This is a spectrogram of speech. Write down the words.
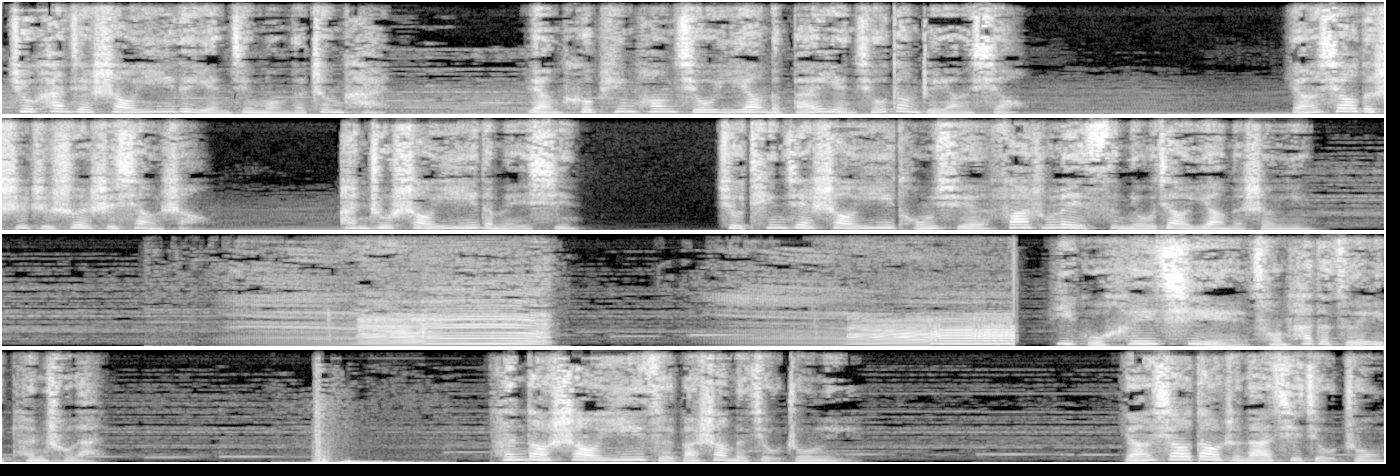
就看见邵依依的眼睛猛地睁开，两颗乒乓球一样的白眼球瞪着杨潇。杨潇的食指顺势向上，按住邵依依的眉心，就听见邵依依同学发出类似牛叫一样的声音，一股黑气从他的嘴里喷出来。喷到邵依依嘴巴上的酒盅里，杨潇倒着拿起酒盅，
